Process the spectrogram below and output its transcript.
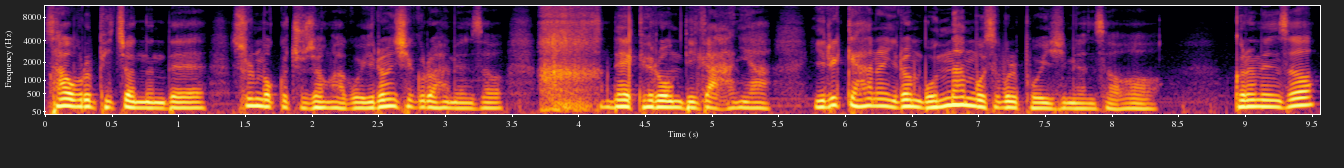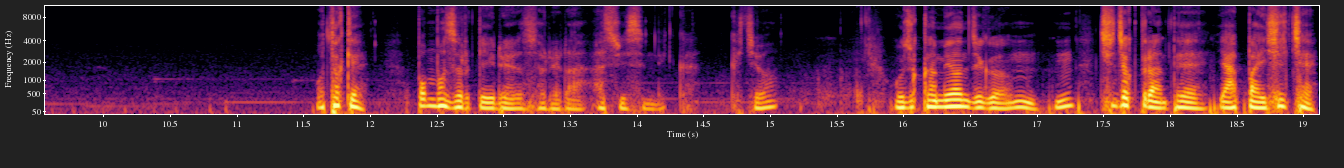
사업으로 빚졌는데 술 먹고 주정하고 이런 식으로 하면서 하, 내 괴로움 네가 아니야 이렇게 하는 이런 못난 모습을 보이시면서 그러면서 어떻게 뻔뻔스럽게 이래라 저래라 할 수 있습니까? 그죠? 오죽하면 지금 음? 친척들한테 야 아빠의 실체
